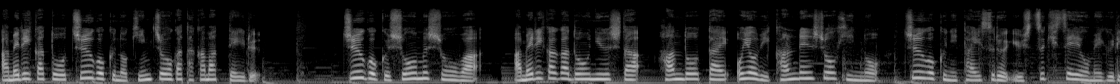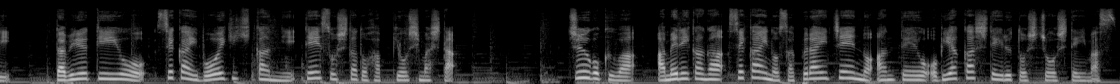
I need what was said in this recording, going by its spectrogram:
アメリカと中国の緊張が高まっている。中国商務省はアメリカが導入した半導体及び関連商品の中国に対する輸出規制をめぐり WTO 世界貿易機関に提訴したと発表しました。中国はアメリカが世界のサプライチェーンの安定を脅かしていると主張しています。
